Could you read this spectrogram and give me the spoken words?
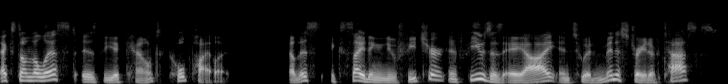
Next on the list is the Account Copilot. Now, this exciting new feature infuses AI into administrative tasks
